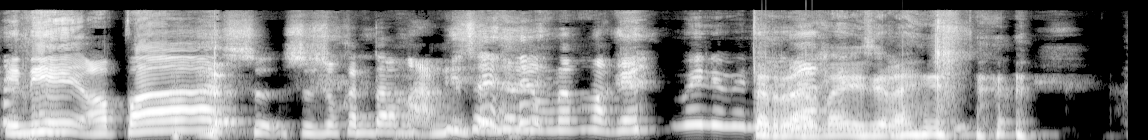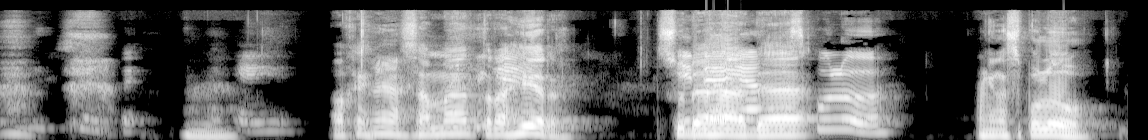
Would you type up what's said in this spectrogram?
ini apa su- susu kental manis aja yang namanya Bener-bener. Ter apa istilahnya? Oke, Ya. sama terakhir sudah ada yang ke-10. Yang 10.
